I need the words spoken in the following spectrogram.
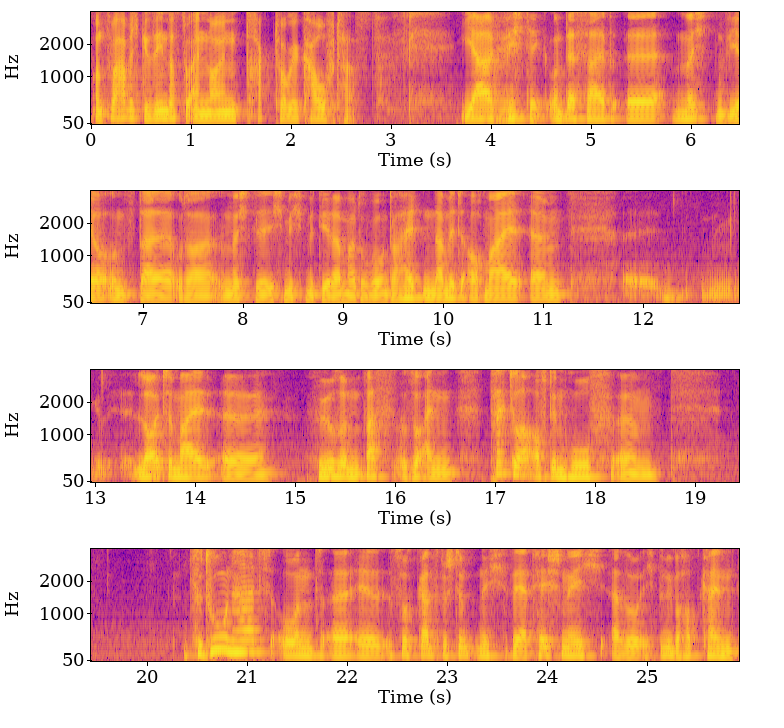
Und zwar habe ich gesehen, dass du einen neuen Traktor gekauft hast. Ja, richtig. Und deshalb äh, möchten wir uns da oder möchte ich mich mit dir da mal drüber unterhalten, damit auch mal ähm, äh, Leute mal äh, hören, was so ein Traktor auf dem Hof ähm, zu tun hat und äh, es wird ganz bestimmt nicht sehr technisch. Also ich bin überhaupt kein,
